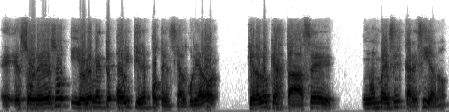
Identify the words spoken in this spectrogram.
eh, sobre eso y obviamente hoy tiene potencial goleador, que era lo que hasta hace unos meses carecía, ¿no?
